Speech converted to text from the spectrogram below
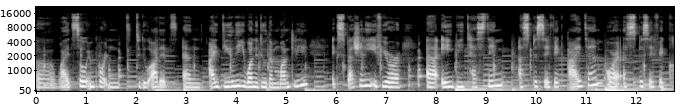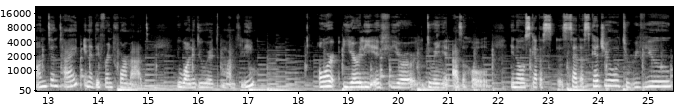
uh, why it's so important to do audits. And ideally, you want to do them monthly, especially if you're uh, A B testing a specific item or a specific content type in a different format. You want to do it monthly or yearly if you're doing it as a whole. You know, a, set a schedule to review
